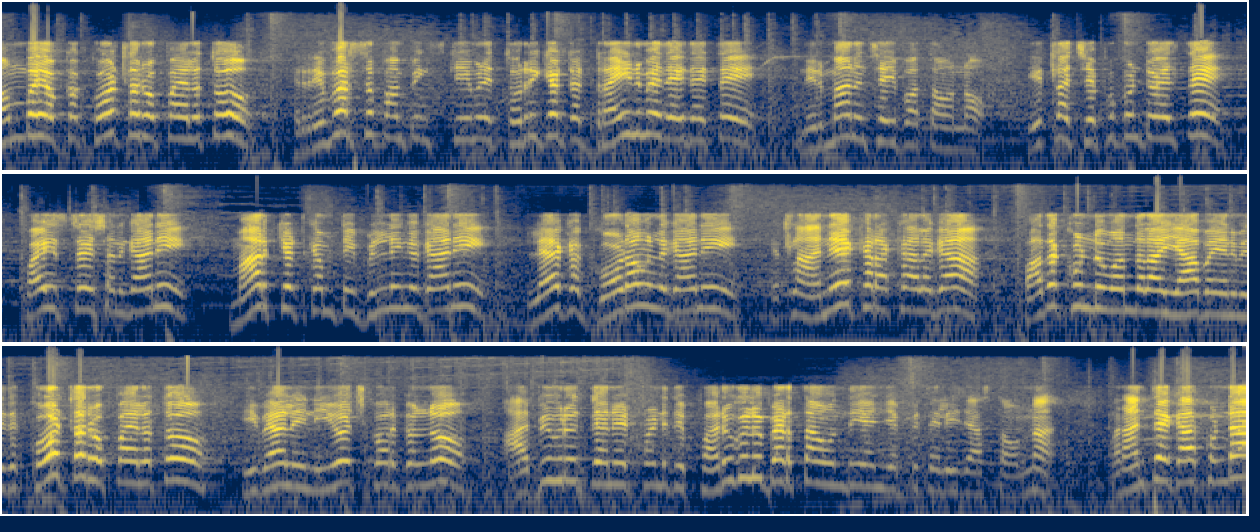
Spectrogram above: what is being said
తొంభై ఒక్క కోట్ల రూపాయలతో రివర్స్ పంపింగ్ స్కీమ్ని తొరిగడ్డ డ్రైన్ మీద ఏదైతే నిర్మాణం చేయబోతా ఉన్నాం. ఇట్లా చెప్పుకుంటూ వెళ్తే ఫైర్ స్టేషన్ కానీ మార్కెట్ కమిటీ బిల్డింగ్ కానీ లేక గోడౌన్లు కానీ ఇట్లా అనేక రకాలుగా పదకొండు వందల యాభై ఎనిమిది కోట్ల రూపాయలతో ఈవేళ ఈ నియోజకవర్గంలో అభివృద్ధి అనేటువంటిది పరుగులు పెడతా ఉంది అని చెప్పి తెలియజేస్తా ఉన్నా. మరి అంతేకాకుండా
